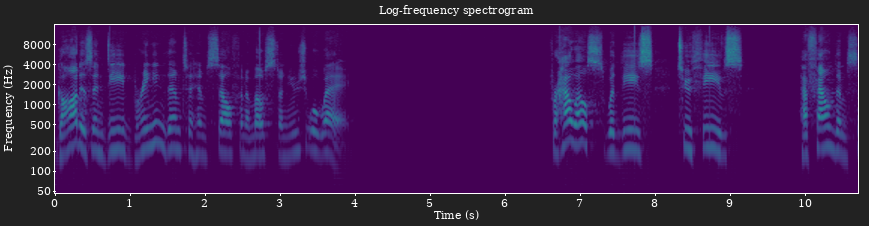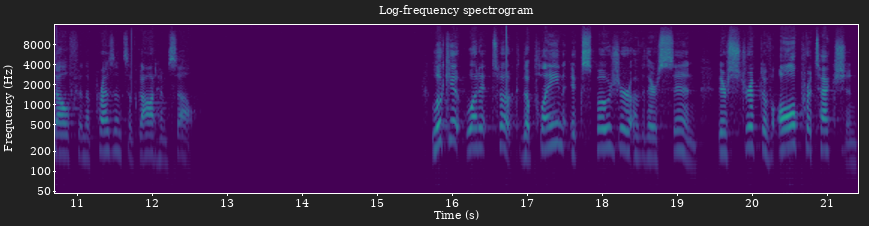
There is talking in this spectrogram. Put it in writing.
God is indeed bringing them to himself in a most unusual way. For how else would these two thieves have found themselves in the presence of God Himself? Look at what it took the plain exposure of their sin. They're stripped of all protection.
